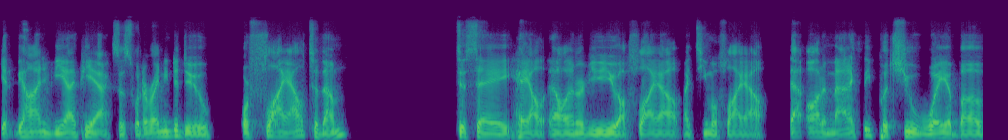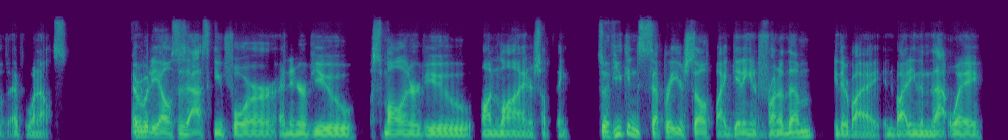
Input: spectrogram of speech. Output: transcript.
get behind VIP access, whatever I need to do, or fly out to them to say, hey, I'll, I'll interview you, I'll fly out, my team will fly out, that automatically puts you way above everyone else. Everybody else is asking for an interview, a small interview online or something. So if you can separate yourself by getting in front of them, either by inviting them that way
